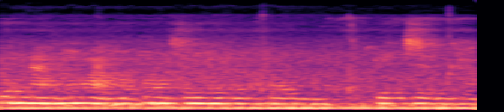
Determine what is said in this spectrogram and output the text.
ลงนามถวายพระพรชัยมงคลเรียนเชิญค่ะ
